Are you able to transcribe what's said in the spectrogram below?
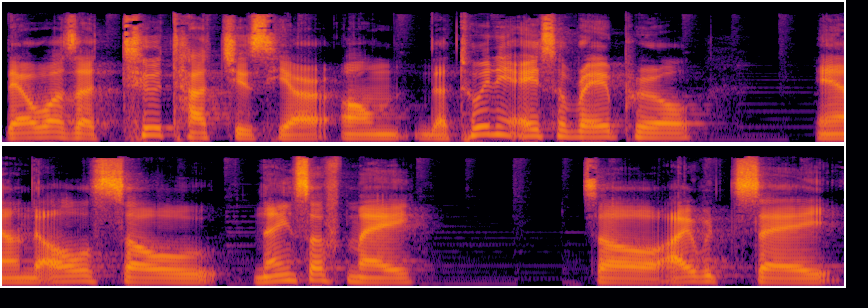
There was a two touches here on the 28th of April and also 9th of May. So I would say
